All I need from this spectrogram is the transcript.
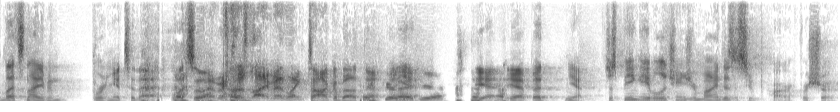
let's not even bring it to that whatsoever. Let's not even like talk about that. Good yeah, idea. yeah, yeah, but yeah, just being able to change your mind is a superpower for sure.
